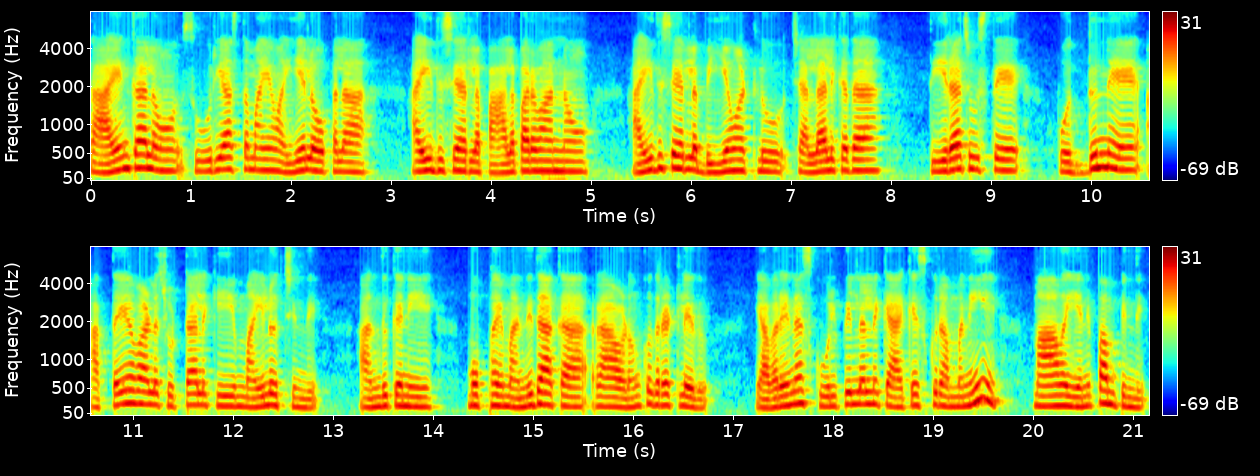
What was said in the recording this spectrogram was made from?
సాయంకాలం సూర్యాస్తమయం అయ్యే లోపల ఐదు సేర్ల పాల పరవాన్నం ఐదు సేర్ల బియ్యం అట్లు చల్లాలి కదా? తీరా చూస్తే పొద్దున్నే అత్తయ్య వాళ్ళ చుట్టాలకి మైలొచ్చింది అందుకని ముప్పై మంది దాకా రావడం కుదరట్లేదు. ఎవరైనా స్కూల్ పిల్లల్ని కేకేసుకు రమ్మని మావయ్యని పంపింది.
